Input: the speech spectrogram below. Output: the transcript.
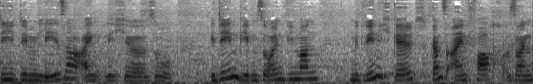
die dem Leser eigentlich äh, so Ideen geben sollen, wie man mit wenig Geld ganz einfach sein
